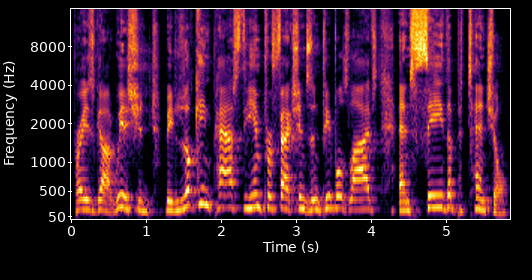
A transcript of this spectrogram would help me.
Praise God. We should be looking past the imperfections in people's lives and see the potential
